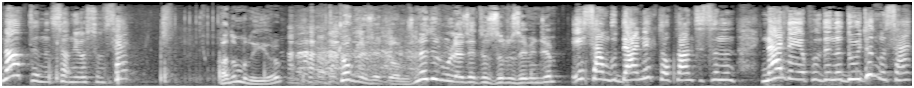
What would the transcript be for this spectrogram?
ne yaptığını sanıyorsun sen? Kadın bunu yiyorum. Çok lezzetli olmuş. Nedir bu lezzetin sırrı Sevincim? İhsan bu dernek toplantısının nerede yapıldığını duydun mu sen?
